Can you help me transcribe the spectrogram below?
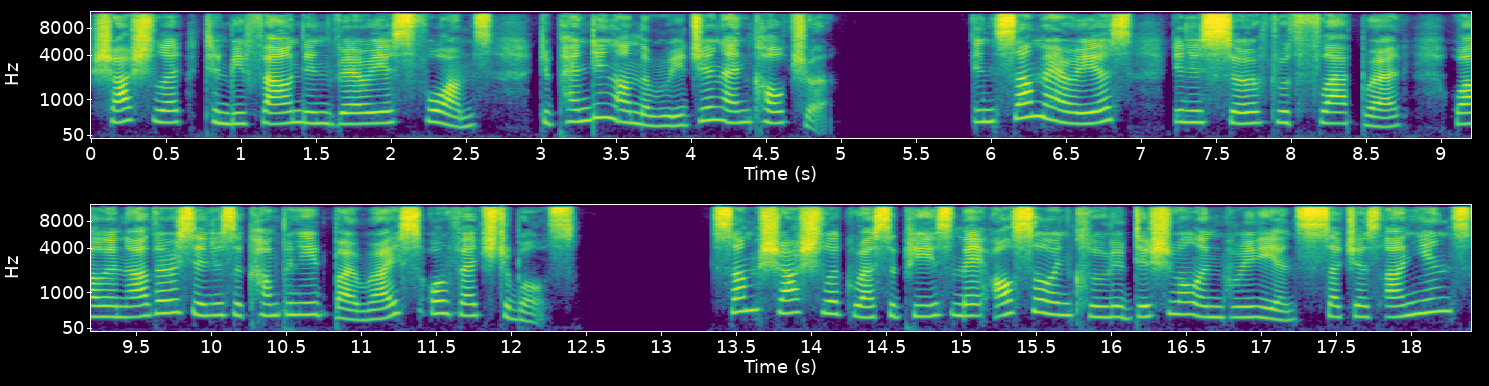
Shashlik can be found in various forms, depending on the region and culture. In some areas, it is served with flatbread, while in others it is accompanied by rice or vegetables. Some shashlik recipes may also include additional ingredients such as onions,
